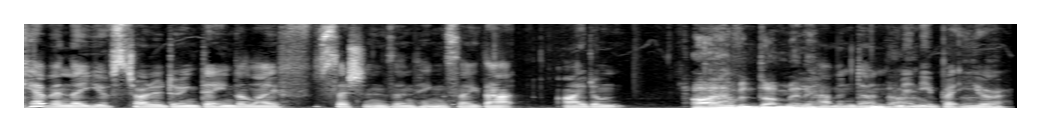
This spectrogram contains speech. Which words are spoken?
Kevin, that you've started doing day in the life sessions and things like that. I don't. I um, haven't done many. You haven't done No, many, but no. you're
